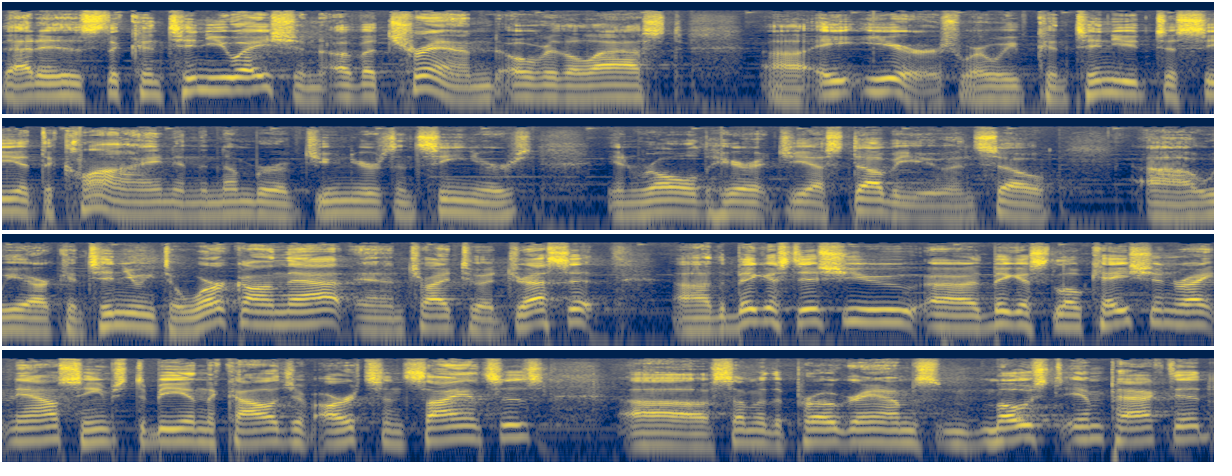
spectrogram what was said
That is the continuation of a trend over the last uh, eight years where we've continued to see a decline in the number of juniors and seniors enrolled here at GSW. And so uh, we are continuing to work on that and try to address it. Uh, the biggest issue, uh, biggest location right now seems to be in the College of Arts and Sciences. Uh, some of the programs most impacted,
